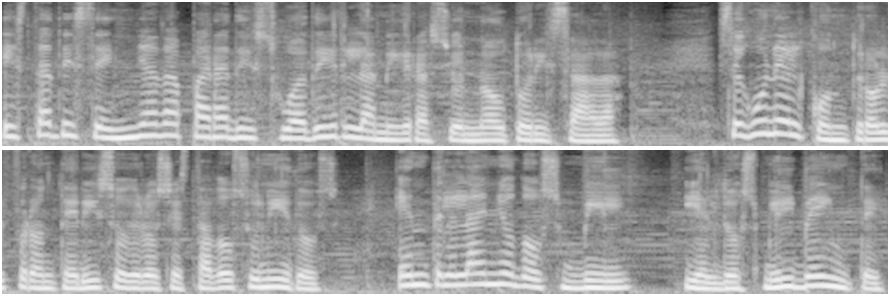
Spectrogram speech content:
está diseñada para disuadir la migración no autorizada. Según el control fronterizo de los Estados Unidos, entre el año 2000 y el 2020,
